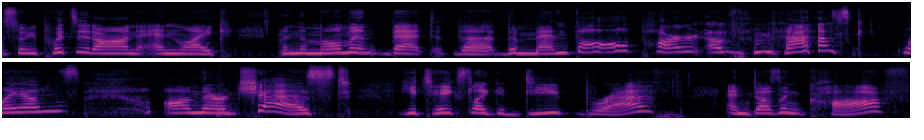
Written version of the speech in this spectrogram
so he puts it on and like in the moment that the the menthol part of the mask lands on their chest, he takes like a deep breath and doesn't cough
